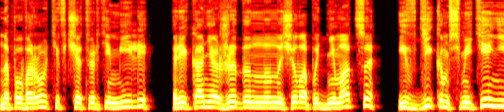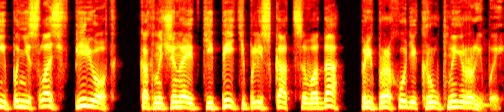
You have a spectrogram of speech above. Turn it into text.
На повороте в четверти мили река неожиданно начала подниматься и в диком смятении понеслась вперед, как начинает кипеть и плескаться вода при проходе крупной рыбы.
